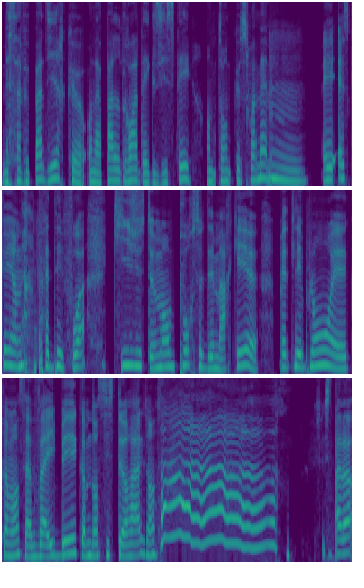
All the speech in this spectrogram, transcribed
mais ça veut pas dire qu'on n'a pas le droit d'exister en tant que soi-même. Hmm. Et est-ce qu'il y en a pas des fois qui, justement, pour se démarquer, euh, pètent les plombs et commencent à vibrer comme dans Sister Act, genre... Ah Alors,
